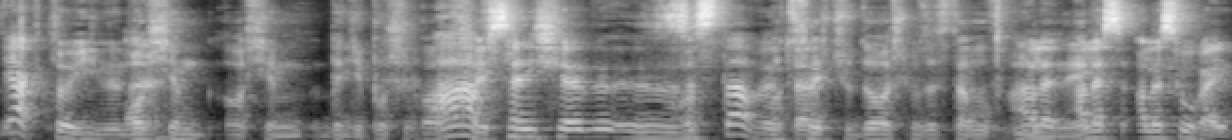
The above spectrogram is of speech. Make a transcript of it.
Jak to inne? Osiem, osiem będzie posz... od, A, w sześciu, sensie e, zestawy. od te. 6 do 8 zestawów Ale, innych. ale, ale słuchaj,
